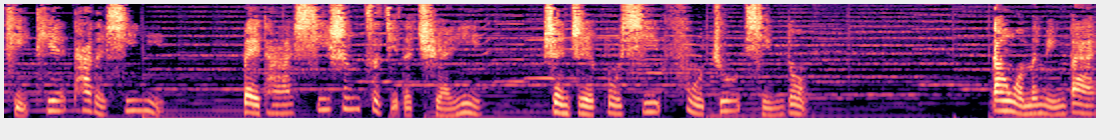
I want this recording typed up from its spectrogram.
体贴他的心意，为他牺牲自己的权益，甚至不惜付诸行动。当我们明白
